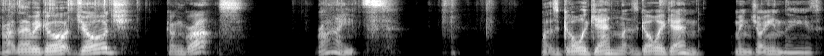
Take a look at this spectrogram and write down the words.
Right, there we go. George, congrats. Right. Let's go again. Let's go again. I'm enjoying these.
